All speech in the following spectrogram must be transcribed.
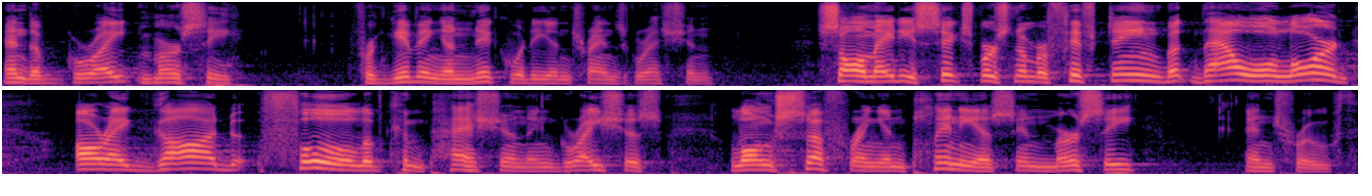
and of great mercy, forgiving iniquity and transgression. Psalm 86, verse number 15 But thou, O Lord, are a God full of compassion and gracious, long suffering and plenteous in mercy and truth.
